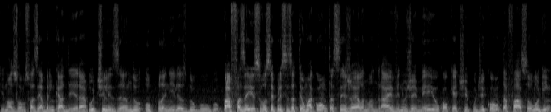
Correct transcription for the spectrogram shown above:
e nós vamos fazer a brincadeira utilizando o Planilhas do Google. Para fazer isso, você precisa ter uma conta, seja ela no OneDrive, no Gmail, qualquer tipo de conta, faça o login.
